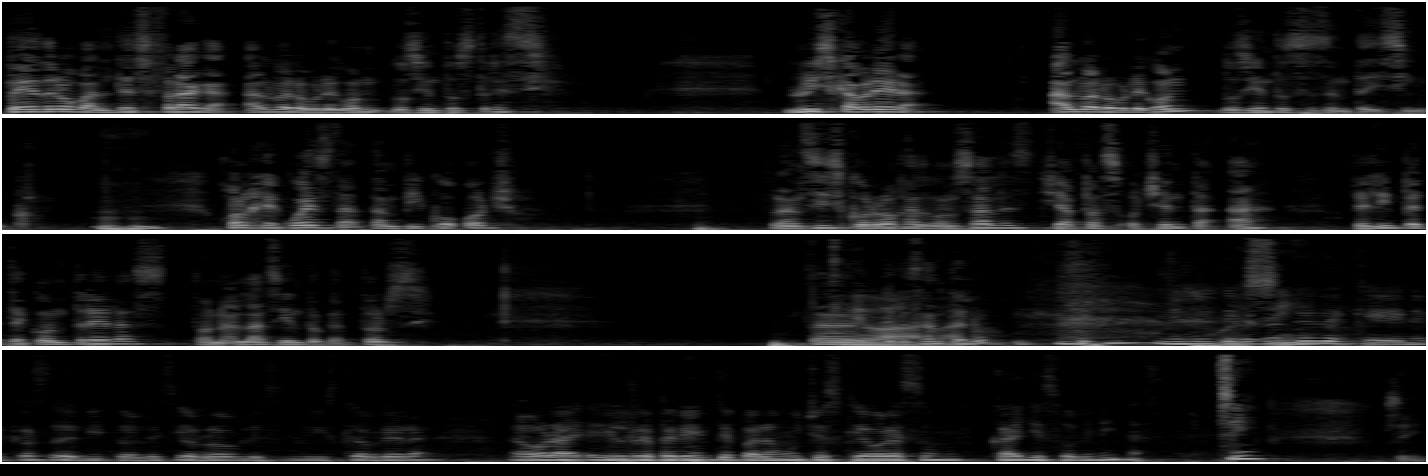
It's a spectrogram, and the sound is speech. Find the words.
Pedro Valdés Fraga, Álvaro Obregón 213. Luis Cabrera, Álvaro Obregón 265. Ujú. Jorge Cuesta, Tampico 8. Francisco Rojas González, Chiapas 80A. Felipe T. Contreras, Tonalá 114. Está Qué interesante, bárbaro. ¿no? Y lo Pues interesante sí. es de que en el caso de Vito Alessio Robles, Luis Cabrera, ahora el referente para muchos que ahora son calles o avenidas. Sí, Sí.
